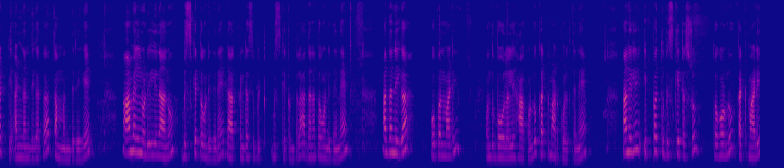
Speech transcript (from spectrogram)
ಕಟ್ಟಿ ಅಣ್ಣಂದಿಗೆ ಅಥವಾ ತಮ್ಮಂದಿರಿಗೆ. ಆಮೇಲೆ ನೋಡಿ, ಇಲ್ಲಿ ನಾನು ಬಿಸ್ಕೆಟ್ ತೊಗೊಂಡಿದ್ದೇನೆ. ಡಾರ್ಕ್ ಫೆಂಟಸಿ ಬಿಟ್ ಬಿಸ್ಕೆಟ್ ಉಂಟಲ್ಲ, ಅದನ್ನು ತೊಗೊಂಡಿದ್ದೇನೆ. ಅದನ್ನೀಗ ಓಪನ್ ಮಾಡಿ ಒಂದು ಬೌಲಲ್ಲಿ ಹಾಕ್ಕೊಂಡು ಕಟ್ ಮಾಡ್ಕೊಳ್ತೇನೆ. ನಾನಿಲ್ಲಿ ಇಪ್ಪತ್ತು ಬಿಸ್ಕೆಟಷ್ಟು ತೊಗೊಂಡು ಕಟ್ ಮಾಡಿ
